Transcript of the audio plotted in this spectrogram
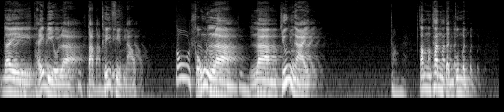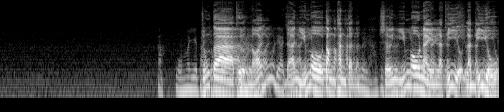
Đây thấy điều là tập khí phiền não. cũng là làm chướng ngại tâm thanh tịnh của mình. Chúng ta thường nói đã nhiễm ô tâm thanh tịnh. Sự nhiễm ô này là thí dụ là tỷ dụ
